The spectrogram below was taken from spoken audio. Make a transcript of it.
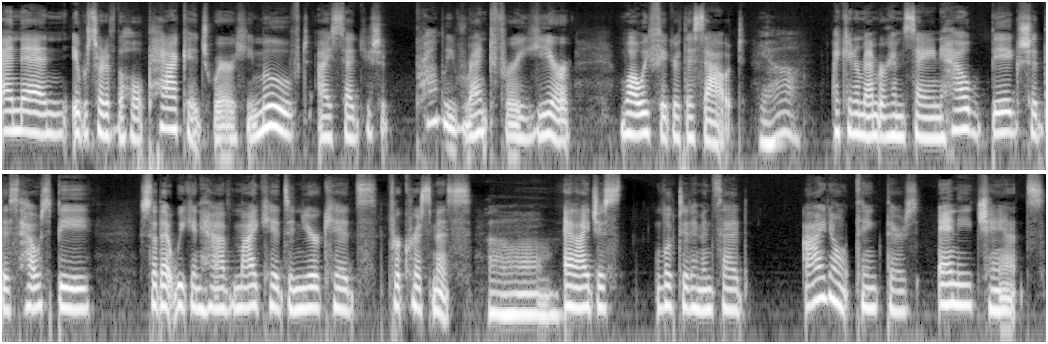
And then it was sort of the whole package where he moved. I said, you should probably rent for a year while we figure this out. Yeah. I can remember him saying, How big should this house be so that we can have my kids and your kids for Christmas? Um. And I just looked at him and said, I don't think there's any chance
